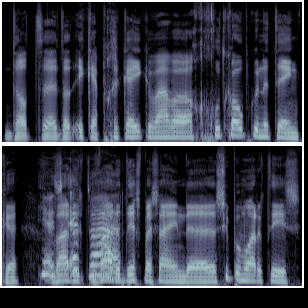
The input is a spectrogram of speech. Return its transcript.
Dat, eh, dat ik heb gekeken waar we goedkoop kunnen tanken. Ja, waar, de, waar waar. de dichtstbijzijnde supermarkt is.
